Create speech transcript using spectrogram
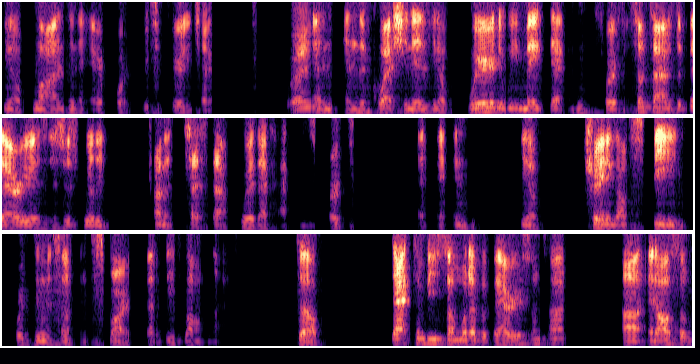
you know, lines in the airport through security checkpoints. Right. And and the question is, you know, where do we make that move first? And sometimes the barriers is just really trying to test out where that happens first, and, and, you know, trading off speed or doing something smart that'll be long lasting. So that can be somewhat of a barrier sometimes, uh, and also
